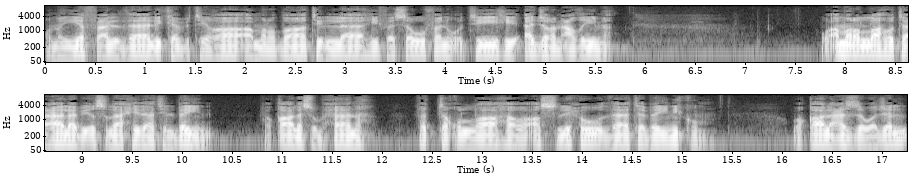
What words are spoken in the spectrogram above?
ومن يفعل ذلك ابتغاء مرضات الله فسوف نؤتيه أجرا عظيما. وأمر الله تعالى بإصلاح ذات البين فقال سبحانه فاتقوا الله وأصلحوا ذات بينكم. وقال عز وجل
